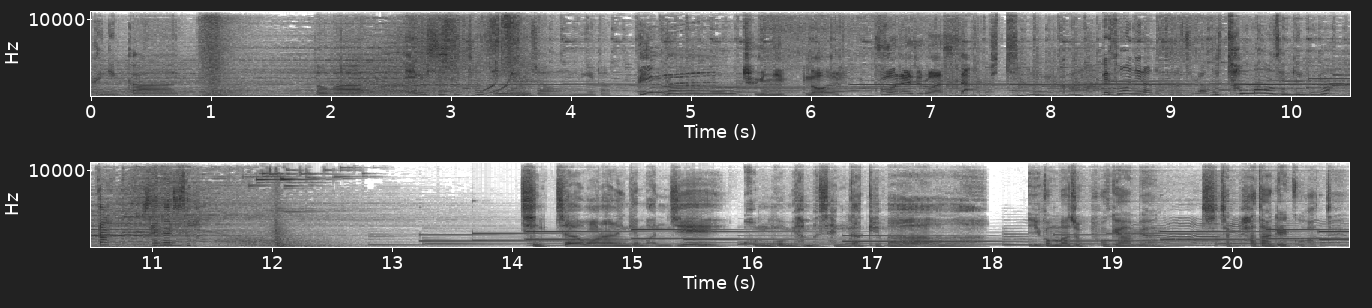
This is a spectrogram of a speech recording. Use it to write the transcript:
그니까 너가 MC 스터디 요정이라 빙고 주인님 널 구원해주러 왔어 미친놈인가? 내 소원이라도 들어주려고? 천만 원 생긴 거야? 딱 세 가지 서 봐. 진짜 원하는 게 뭔지 곰곰이 한번 생각해봐 이것마저 포기하면 진짜 바닥일 것 같아요.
